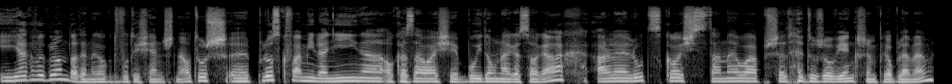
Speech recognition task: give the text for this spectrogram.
I jak wygląda ten rok 2000? Otóż e, pluskwa milenijna okazała się bójdą na resorach, ale ludzkość stanęła przed dużo większym problemem.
